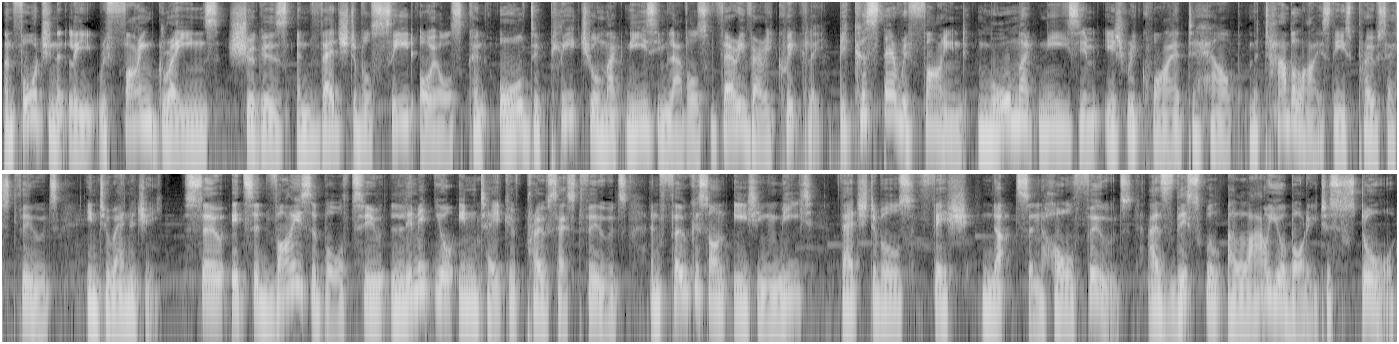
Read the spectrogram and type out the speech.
Unfortunately, refined grains, sugars, and vegetable seed oils can all deplete your magnesium levels very, very quickly. Because they're refined, more magnesium is required to help metabolize these processed foods into energy. So it's advisable to limit your intake of processed foods and focus on eating meat, vegetables, fish, nuts, and whole foods, as this will allow your body to store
